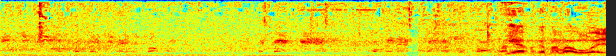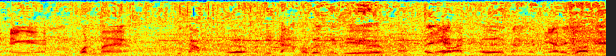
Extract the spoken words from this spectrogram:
มีจริงๆมันพบได้ที่ไหนไอ้ซองอะมันบ้ากามเขาะไปนั่งหาหลวงปองเที่ยมันก็มาเว่าไอ้ให้คนมากที่ต่ำเออมันติดตามมาเบิ่งเลยซื้อแต่ยอดเออสั่งกระแสแต่ยอดแน่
